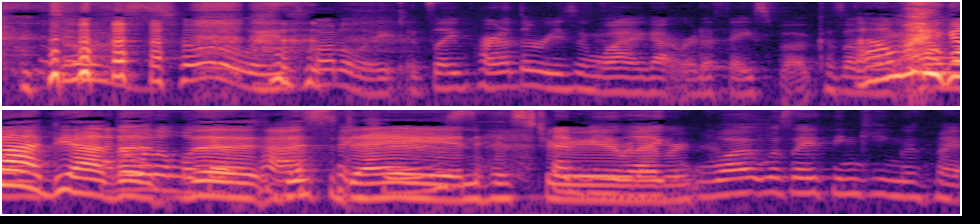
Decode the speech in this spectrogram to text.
totally, totally. It's like part of the reason why I got rid of Facebook because I'm oh like, my god wanna- yeah I don't the, wanna look at the past this day in history and be or like, what was I thinking with my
